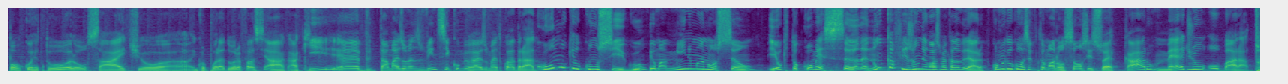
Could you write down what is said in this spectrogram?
pô, o corretor ou o site ou a incorporadora fala assim: ah, aqui é, tá mais ou menos 25 mil reais o metro quadrado. Como que eu consigo ter uma mínima noção eu que tô começando, eu nunca fiz um negócio no mercado imobiliário. Como que eu consigo ter uma noção se isso é caro, médio ou barato?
